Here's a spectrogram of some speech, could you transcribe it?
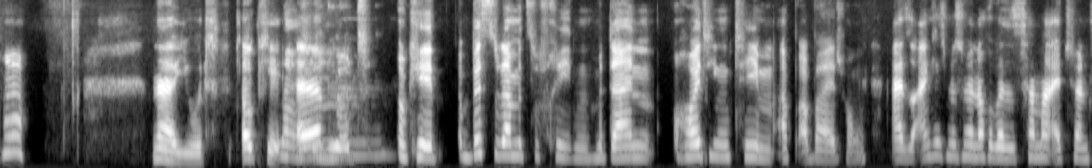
ja. Na gut, okay. Na ähm, gut. Okay, bist du damit zufrieden mit deinen heutigen Themenabarbeitung? Also eigentlich müssen wir noch über The Summer I Turned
